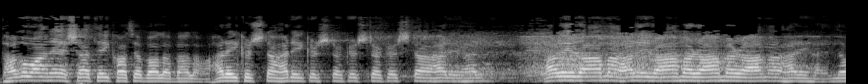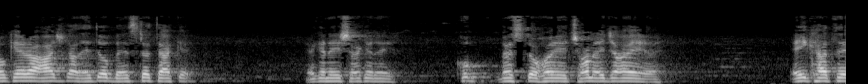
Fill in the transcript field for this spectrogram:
ভগবানের সাথে কথা বলা ভালো। হরে কৃষ্ণ হরে কৃষ্ণ কৃষ্ণ কৃষ্ণ, হরে হরে। হরে রাম হরে রাম রাম রাম হরে হরে লোকেরা আজকাল এত ব্যস্ত থাকে। এখানে সেখানে খুব ব্যস্ত হয়ে চলে যায়। এই খাতে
